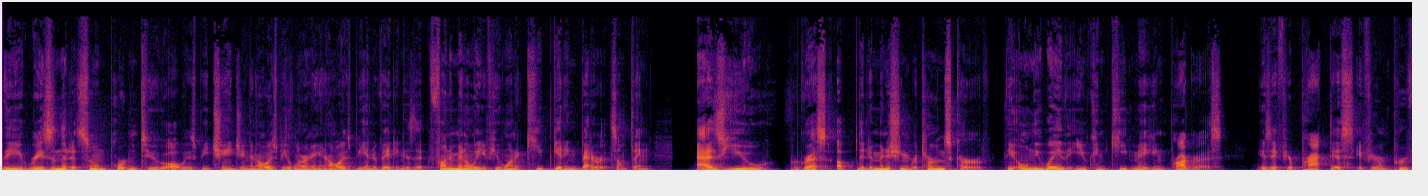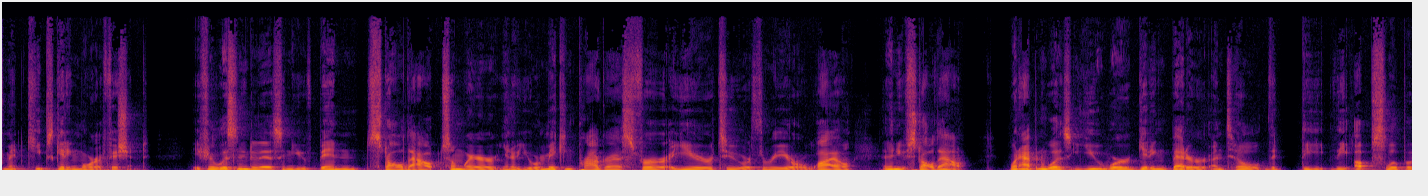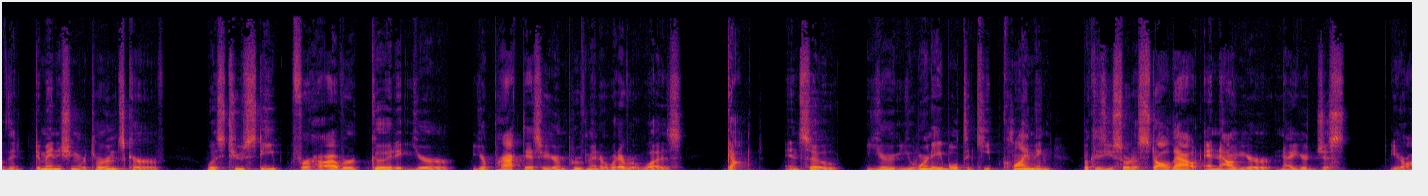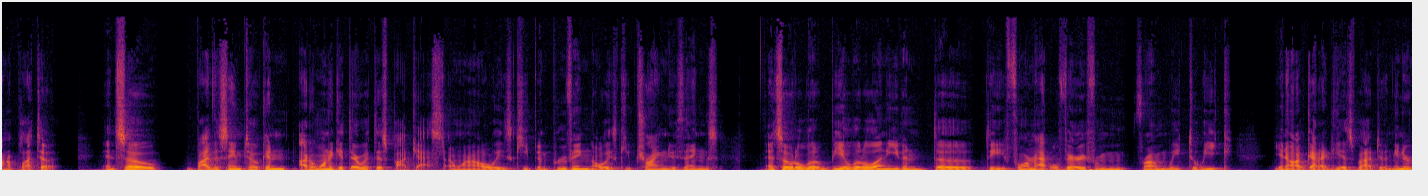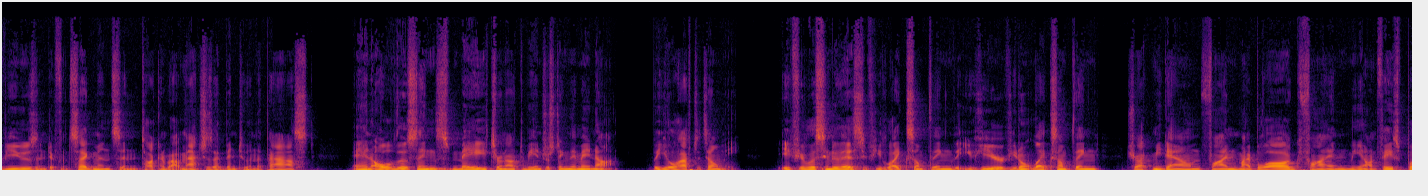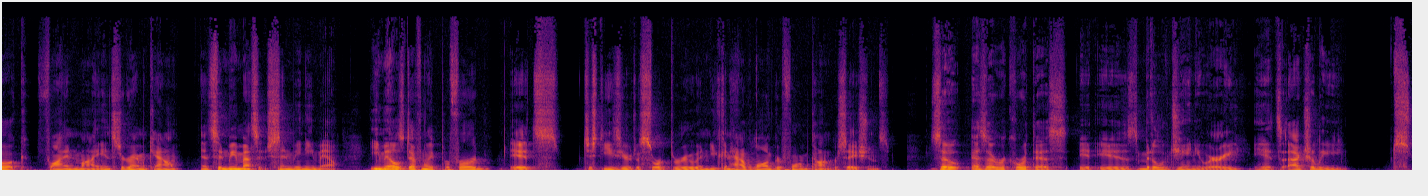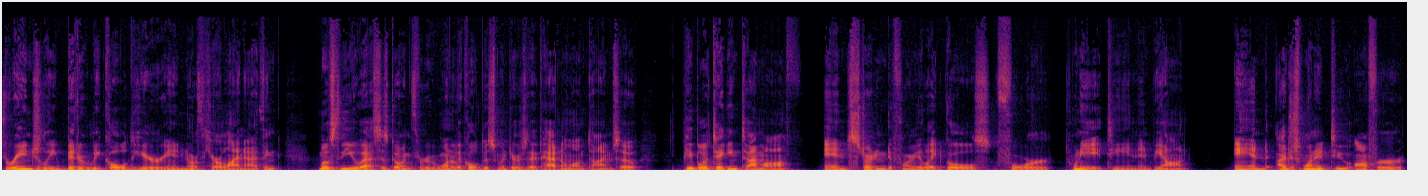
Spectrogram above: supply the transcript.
The reason that it's so important to always be changing and always be learning and always be innovating is that fundamentally, if you want to keep getting better at something, as you progress up the diminishing returns curve, the only way that you can keep making progress is if your practice, if your improvement keeps getting more efficient. If you're listening to this and you've been stalled out somewhere, you know, you were making progress for a year or two or three or a while, and then you've stalled out, what happened was you were getting better until the the the upslope of the diminishing returns curve was too steep for however good your your practice or your improvement or whatever it was got. And so you you weren't able to keep climbing because you sort of stalled out and now you're now you're just you're on a plateau. And so by the same token, I don't want to get there with this podcast. I want to always keep improving, always keep trying new things. And so it'll be a little uneven. The the format will vary from from week to week. You know, I've got ideas about doing interviews and different segments and talking about matches I've been to in the past. And all of those things may turn out to be interesting, they may not. But you'll have to tell me. If you're listening to this, if you like something that you hear, if you don't like something, track me down, find my blog, find me on Facebook, find my Instagram account, and send me a message, send me an email. Email is definitely preferred. It's just easier to sort through and you can have longer form conversations. So, as I record this, it is middle of January. It's actually strangely bitterly cold here in North Carolina. I think most of the US is going through one of the coldest winters they've had in a long time. So people are taking time off and starting to formulate goals for 2018 and beyond. And I just wanted to offer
